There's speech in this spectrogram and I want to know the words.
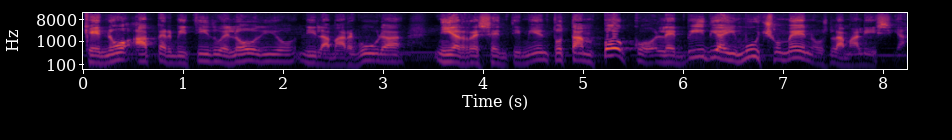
que no ha permitido el odio, ni la amargura, ni el resentimiento, tampoco la envidia y mucho menos la malicia,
